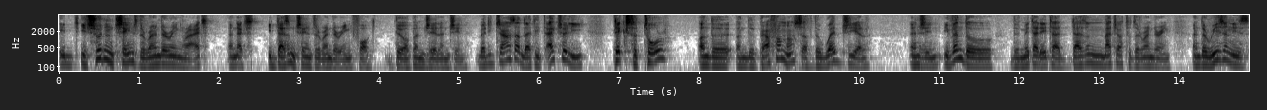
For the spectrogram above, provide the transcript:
it, it shouldn't change the rendering, right? And it doesn't change the rendering for the OpenGL engine. But it turns out that it actually takes a toll on the, on the performance of the WebGL engine, even though the metadata doesn't matter to the rendering. And the reason is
